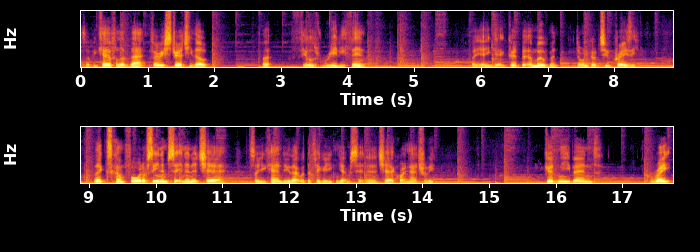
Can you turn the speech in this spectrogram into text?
So be careful of that. Very stretchy though. But feels really thin. But yeah, you get a good bit of movement. Don't want to go too crazy. Legs come forward. I've seen him sitting in a chair, so you can do that with the figure. You can get him sitting in a chair quite naturally. Good knee bend. Great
